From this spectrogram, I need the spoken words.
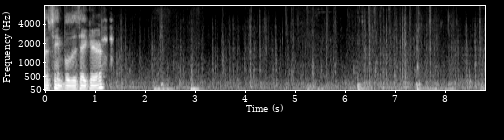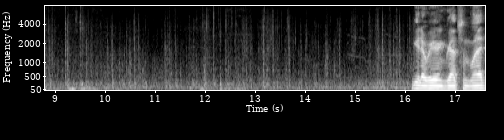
That's simple to take care of. Get over here and grab some lead.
